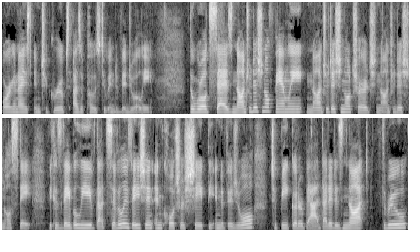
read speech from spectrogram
organized into groups as opposed to individually. The world says non traditional family, non traditional church, non traditional state, because they believe that civilization and culture shape the individual to be good or bad, that it is not through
